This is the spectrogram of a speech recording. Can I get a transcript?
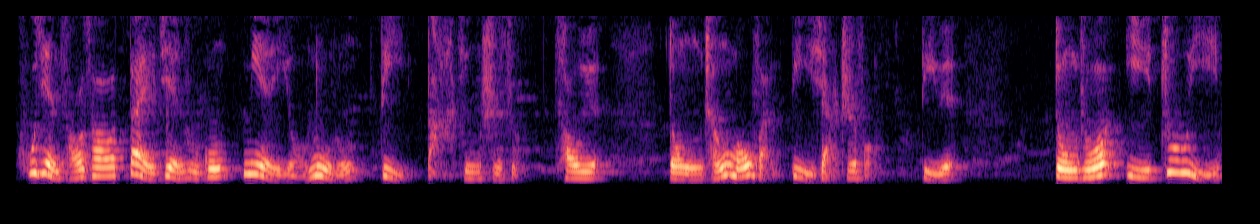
忽见曹操带剑入宫，面有怒容，帝大惊失色。操曰。董承谋反，陛下知否？帝曰：“董卓以诛矣。”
